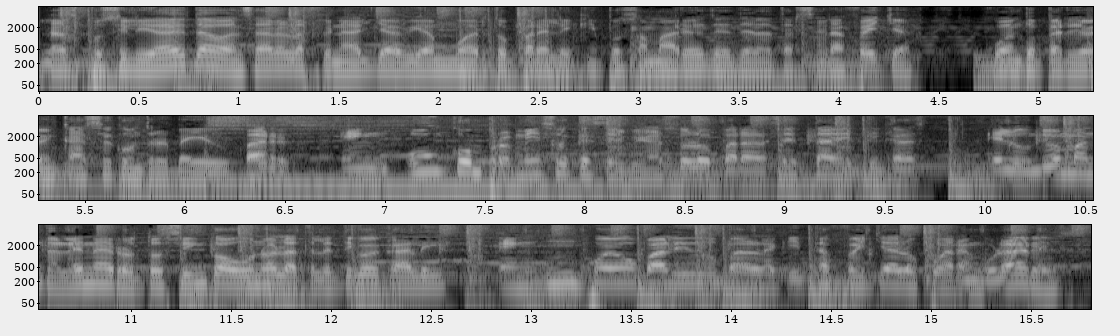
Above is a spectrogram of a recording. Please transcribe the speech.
Las posibilidades de avanzar a la final ya habían muerto para el equipo Samario desde la tercera fecha, cuando perdió en casa contra el Valledupar. En un compromiso que servirá solo para las estadísticas, el Unión Magdalena derrotó 5 a 1 al Atlético de Cali en un juego válido para la quinta fecha de los cuadrangulares.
